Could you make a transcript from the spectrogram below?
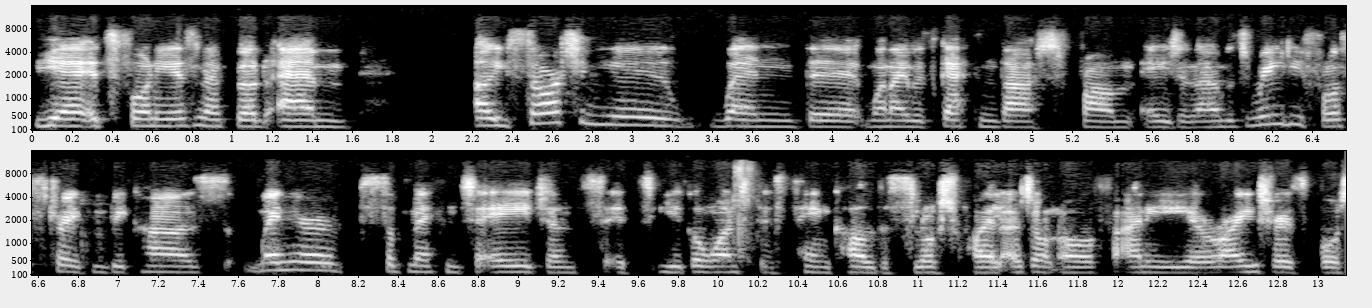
yeah it's funny isn't it but um I of knew when the when I was getting that from agent. I was really frustrating because when you're submitting to agents, it's you go onto this thing called the slush pile. I don't know if any of your writers, but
